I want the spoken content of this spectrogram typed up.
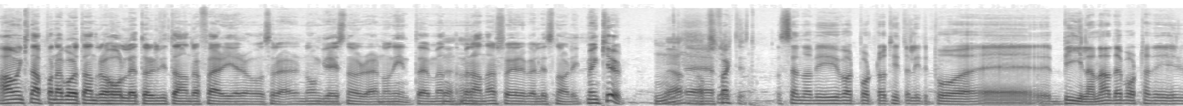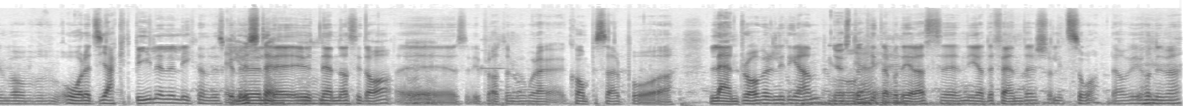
ja, men knapparna går åt andra hållet och det är lite andra färger och sådär. Någon grej snurrar, någon inte. Men, men annars så är det väldigt snarlikt. Men kul, Ja, eh, absolut. faktiskt. Och sen har vi ju varit borta och tittat lite på eh, bilarna där borta. Det var årets jaktbil eller liknande skulle väl, det. eh, utnämnas idag. Eh, så vi pratade med våra kompisar på Land Rover lite grann. Just och det. tittade på deras eh, nya Defenders och lite så. Det har vi hunnit med.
